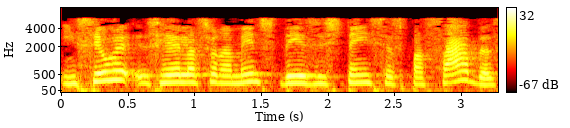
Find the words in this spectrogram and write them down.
em seus relacionamentos de existências passadas,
